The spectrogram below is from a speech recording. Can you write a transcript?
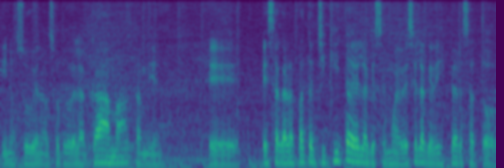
y nos sube a nosotros de la cama también. Eh, esa garrapata chiquita es la que se mueve, esa es la que dispersa todo.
